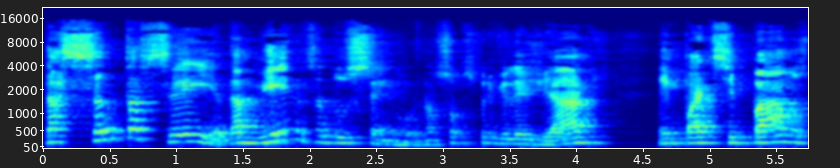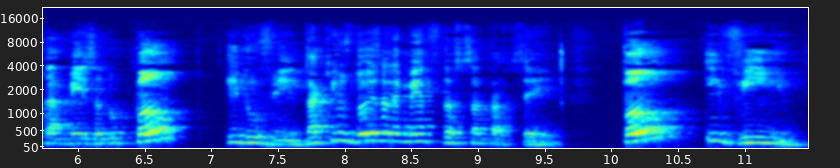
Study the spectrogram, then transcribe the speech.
da Santa Ceia, da mesa do Senhor. Nós somos privilegiados em participarmos da mesa do pão e do vinho. Está aqui os dois elementos da Santa Ceia: pão e vinho.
